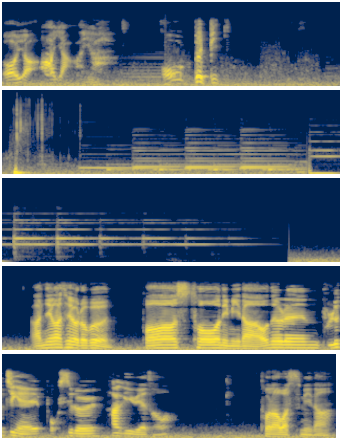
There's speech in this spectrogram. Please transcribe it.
어야 아야 아야. 어? 빼삐 안녕하세요 여러분. 버스톤입니다. 오늘은 블루찡의 복수를 하기 위해서 돌아왔습니다.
